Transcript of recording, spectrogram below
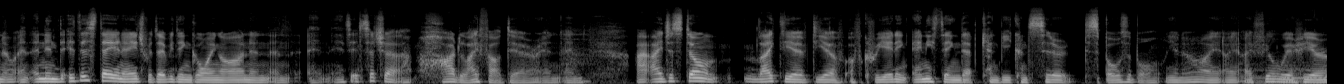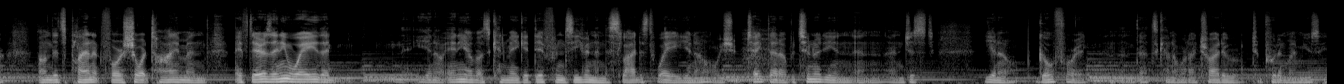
know, and, and in this day and age with everything going on, and, and, and it's, it's such a hard life out there, and, and I, I just don't like the idea of, of creating anything that can be considered disposable. You know, I, I, I feel we're here on this planet for a short time, and if there's any way that you know any of us can make a difference, even in the slightest way, you know, we should take that opportunity and, and, and just you know go for it, and, and that's kind of what I try to, to put in my music.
